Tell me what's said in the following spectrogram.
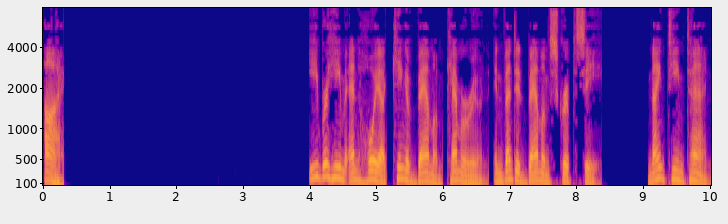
I Ibrahim Njoya, king of Bamum Cameroon, invented Bamum script c. 1910.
